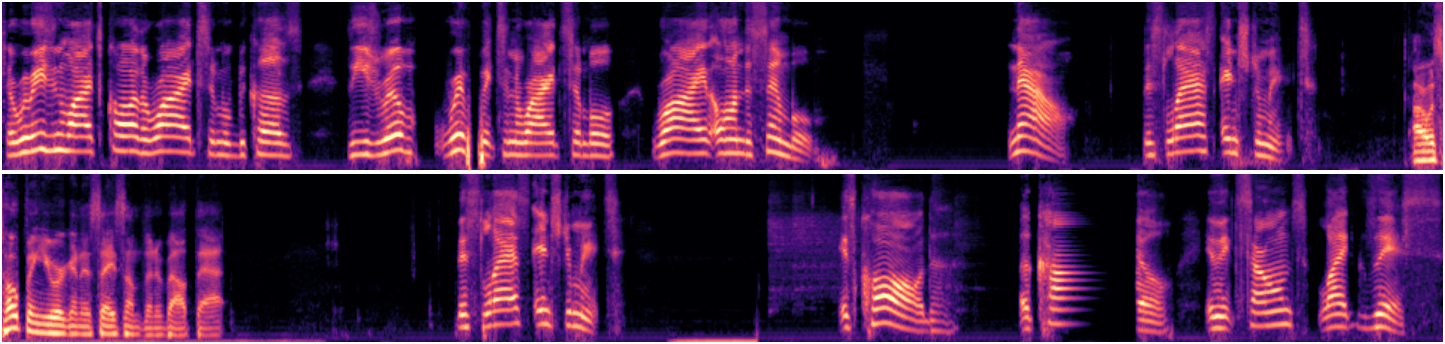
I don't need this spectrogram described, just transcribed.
The reason why it's called the ride cymbal because these riv- rivets in the ride cymbal ride on the cymbal. Now, this last instrument, I was hoping you were going to say something about that. this last instrument is called a coil, and it sounds like this.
